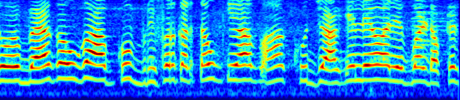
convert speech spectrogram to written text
तो मैं कहूँगा, आपको प्रीफर करता हूँ कि आप वहाँ खुद जाके ले और एक बार डॉक्टर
